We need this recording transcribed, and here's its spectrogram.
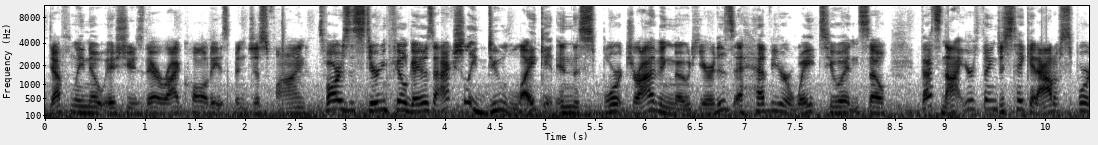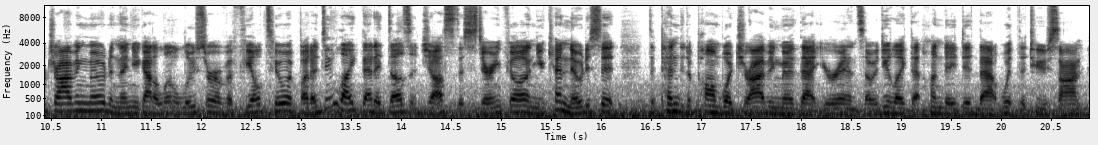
definitely no issues there. Ride quality has been just fine. As far as the steering feel goes, I actually do like it in the sport driving mode here. It is a heavier weight to it, and so if that's not your thing, just take it out of sport driving mode and then you got a little looser of a feel to it, but I do like that that it does adjust the steering feel and you can notice it dependent upon what driving mode that you're in. So I do like that Hyundai did that with the Tucson.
